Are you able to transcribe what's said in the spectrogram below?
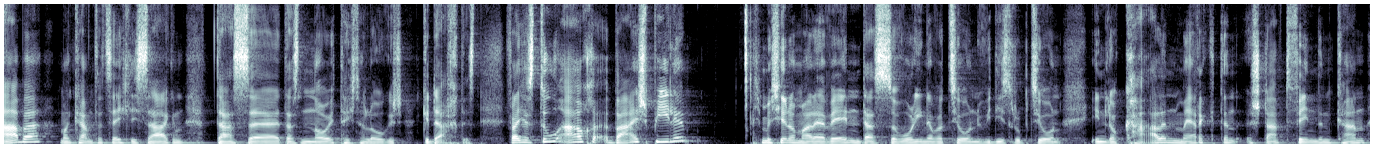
Aber man kann tatsächlich sagen, dass äh, das neu technologisch gedacht ist. Vielleicht hast du auch Beispiele, ich möchte hier nochmal erwähnen, dass sowohl Innovation wie Disruption in lokalen Märkten stattfinden kann,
